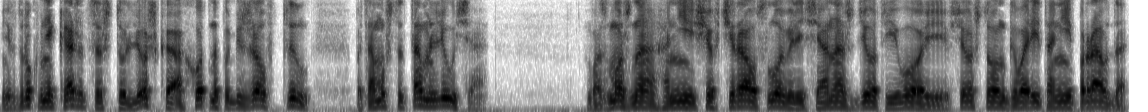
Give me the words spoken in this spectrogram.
И вдруг мне кажется, что Лешка охотно побежал в тыл, потому что там Люся. Возможно, они еще вчера условились, и она ждет его, и все, что он говорит о ней, правда.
